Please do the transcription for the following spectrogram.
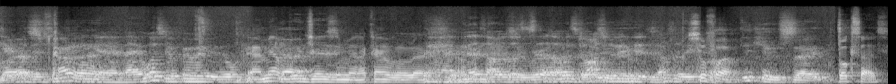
Yeah, that's kind of, yeah, like, what's your favorite AVO piece? Yeah, I mean, I'm Yeah. going Jersey, man. I can't even lie. Yeah, I'm that's how I was, Jersey, that's bro. how I was, I want to know his, I want to. So far, I'm thinking it's like boxers.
